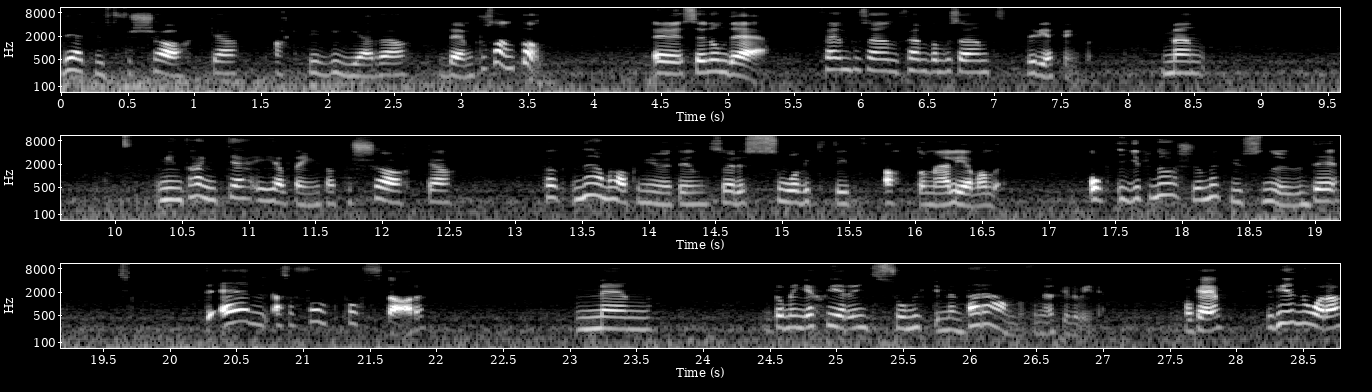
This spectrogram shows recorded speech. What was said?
det är att just försöka aktivera den procenten. Eh, sen om det är 5%, 15%, det vet vi inte. Men min tanke är helt enkelt att försöka, för att när man har communityn så är det så viktigt att de är levande. Och i entreprenörsrummet just nu, det, det är, alltså folk postar, men de engagerar inte så mycket med varandra som jag skulle vilja. Okej? Okay? Det finns några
